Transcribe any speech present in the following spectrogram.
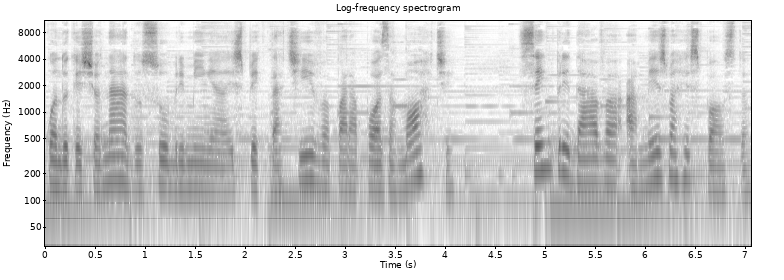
Quando questionado sobre minha expectativa para após a morte, sempre dava a mesma resposta:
